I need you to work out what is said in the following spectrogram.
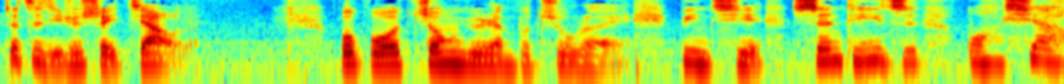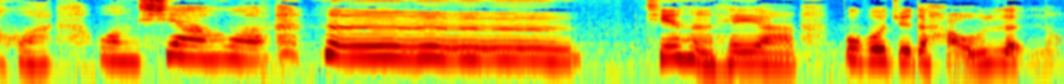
就自己去睡觉了。波波终于忍不住了，并且身体一直往下滑，往下滑。天很黑啊，波波觉得好冷哦。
